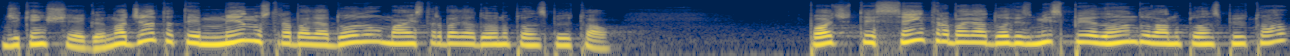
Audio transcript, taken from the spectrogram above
de quem chega. Não adianta ter menos trabalhador ou mais trabalhador no plano espiritual. Pode ter 100 trabalhadores me esperando lá no plano espiritual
